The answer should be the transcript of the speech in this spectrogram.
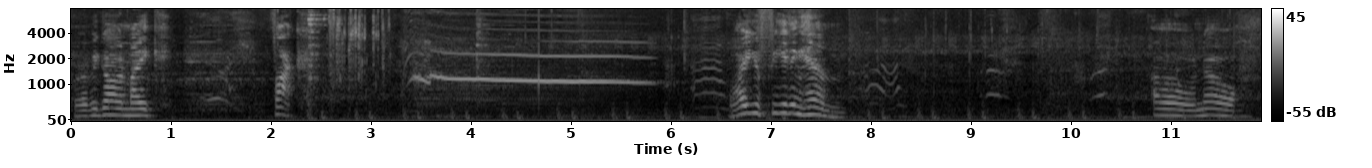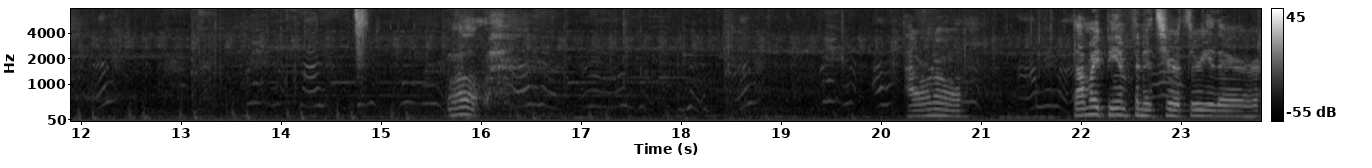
Where are we going, Mike? Fuck. Why are you feeding him? Oh, no. Well... That might be Infinite Tier 3 there.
